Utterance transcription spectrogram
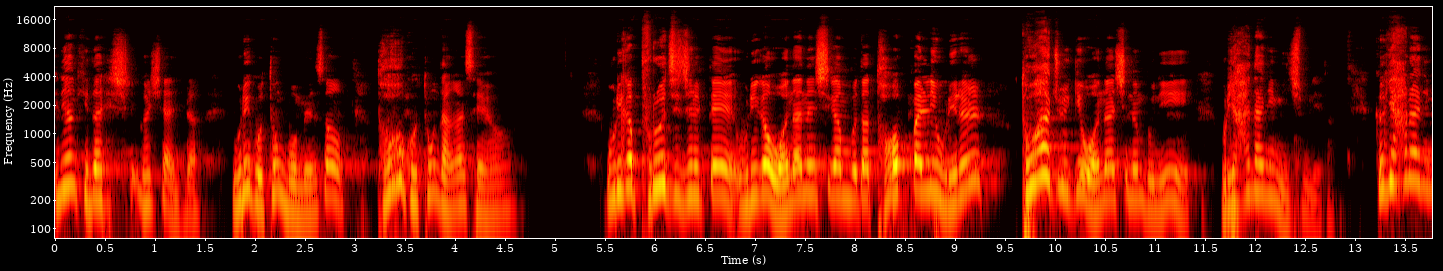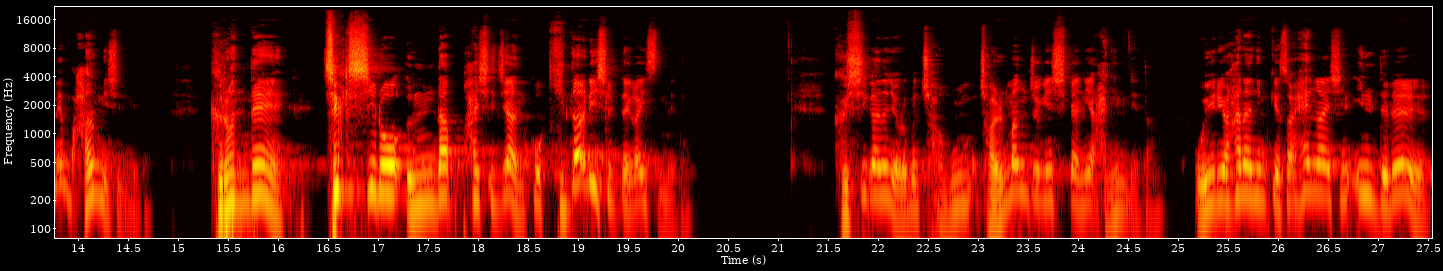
그냥 기다리시는 것이 아니라 우리 고통 보면서 더 고통 당하세요. 우리가 부러지질 때 우리가 원하는 시간보다 더 빨리 우리를 도와주기 원하시는 분이 우리 하나님이십니다. 그게 하나님의 마음이십니다. 그런데 즉시로 응답하시지 않고 기다리실 때가 있습니다. 그 시간은 여러분 정, 절망적인 시간이 아닙니다. 오히려 하나님께서 행하실 일들을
